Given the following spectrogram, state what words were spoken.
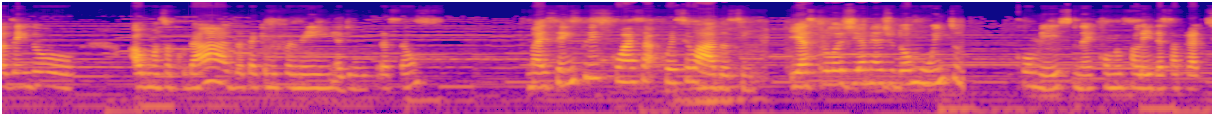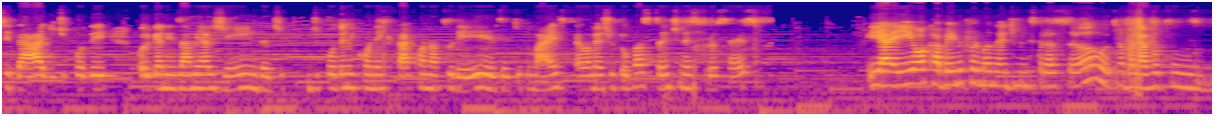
fazendo algumas faculdades, até que eu me formei em administração, mas sempre com, essa, com esse lado, assim. E a astrologia me ajudou muito no começo, né? Como eu falei, dessa praticidade, de poder organizar minha agenda, de, de poder me conectar com a natureza e tudo mais. Ela me ajudou bastante nesse processo. E aí eu acabei me formando em administração, eu trabalhava com,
